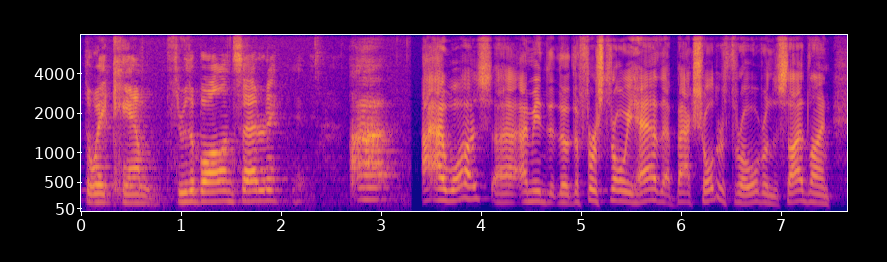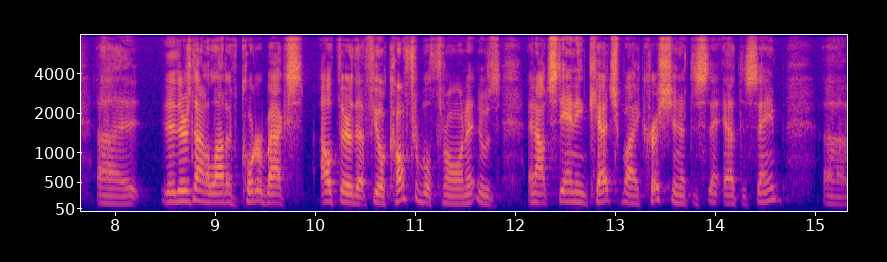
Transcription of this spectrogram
The way Cam threw the ball on Saturday? I, I was. Uh, I mean, the, the first throw he had, that back shoulder throw over on the sideline, uh, there's not a lot of quarterbacks out there that feel comfortable throwing it. It was an outstanding catch by Christian at the, at the same uh,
